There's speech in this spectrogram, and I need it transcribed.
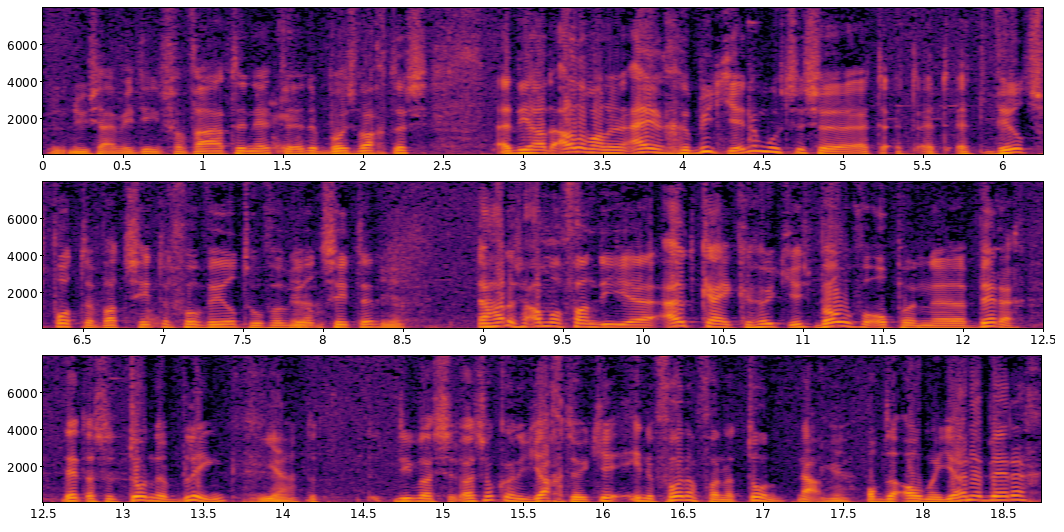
Nu zijn we in dienst van Waternet, hè, de boswachters. En die hadden allemaal hun eigen gebiedje. En dan moesten ze het, het, het, het wild spotten. Wat zit er voor wild? Hoeveel wild zit er? Daar hadden ze allemaal van die eh uitkijkenhutjes bovenop een eh, berg. Net als de Tonnerblink. ja. Dat- Die was, was ook een jachthutje in de vorm van een ton. Nou, Ja. op de Ome Jannenberg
